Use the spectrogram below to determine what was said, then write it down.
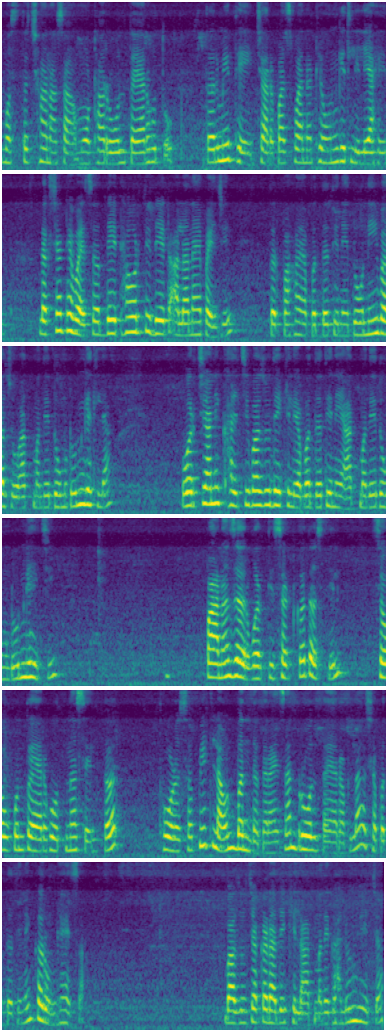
मस्त छान असा मोठा रोल तयार होतो. तर मी इथे चार पाच पानं ठेवून घेतलेली आहेत. लक्षात ठेवायचं देठावरती देठ आला नाही पाहिजे. तर पहा या पद्धतीने दोन्ही बाजू आतमध्ये दुमडून घेतल्या. वरची आणि खालची बाजू देखील या पद्धतीने आतमध्ये दुमडून घ्यायची. पानं जर वरती सटकत असतील चौकोन तयार होत नसेल तर थोडंसं पीठ लावून बंद करायचा रोल तयार आपला अशा पद्धतीने करून घ्यायचा. बाजूच्या कडा देखील आतमध्ये घालून घ्यायच्या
